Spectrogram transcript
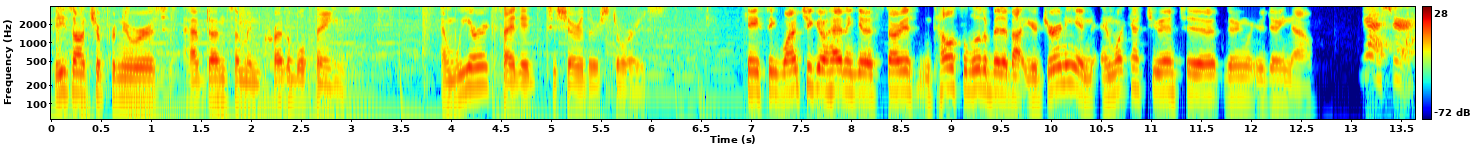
These entrepreneurs have done some incredible things, and we are excited to share their stories. Casie, why don't you go ahead and get us started and tell us a little bit about your journey and, and what got you into doing what you're doing now? Yeah, sure.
